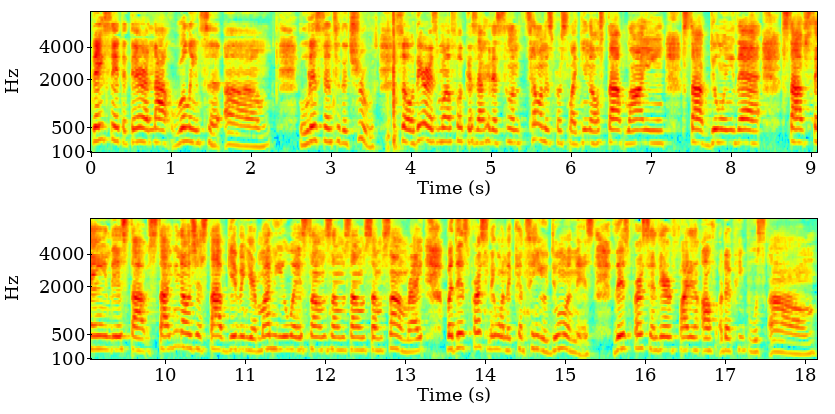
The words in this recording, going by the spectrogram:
they said that they're not willing to um listen to the truth. So there is motherfuckers out here that's telling, telling this person like, you know, stop lying, stop doing that, stop saying this, stop, stop, you know, just stop giving your money away, some, some, some, some, some, right? But this person, they want to continue doing this. This person, they're fighting off other people's um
